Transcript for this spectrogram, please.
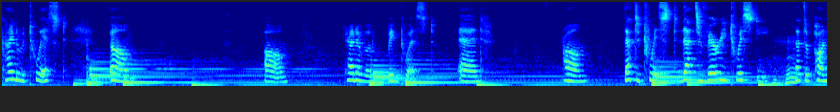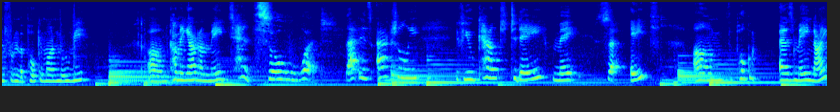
kind of a twist. Um, um, kind of a big twist, and um, that's a twist. That's very twisty. Mhm. That's a pun from the Pokemon movie. Um, coming out on May 10th. So what? That is actually, if you count today, May 8th, um, the as May 9th,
